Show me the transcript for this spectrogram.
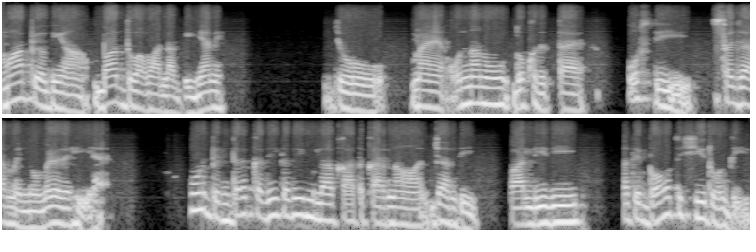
ਮਾਂ-ਪਿਓ ਦੀਆਂ ਬਦਦੁਆਵਾਂ ਲੱਗ ਗਈਆਂ ਨੇ। ਜੋ ਮੈਂ ਉਹਨਾਂ ਨੂੰ ਦੁੱਖ ਦਿੱਤਾ ਹੈ, ਉਸ ਦੀ ਸਜ਼ਾ ਮੈਨੂੰ ਮਿਲ ਰਹੀ ਹੈ। ਹੁਣ ਬਿੰਦਰ ਕਦੀ-ਕਦੀ ਮੁਲਾਕਾਤ ਕਰਨਾ ਜਾਂਦੀ, ਪਾਲੀ ਦੀ ਅਤੇ ਬਹੁਤ ਹੀ ਰੋਂਦੀ,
